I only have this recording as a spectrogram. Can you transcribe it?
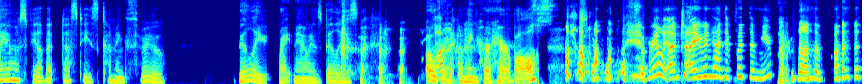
I almost feel that Dusty's coming through Billie right now as Billie's overcoming her hairball. really, I'm trying. I even had to put the mute button on the on the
